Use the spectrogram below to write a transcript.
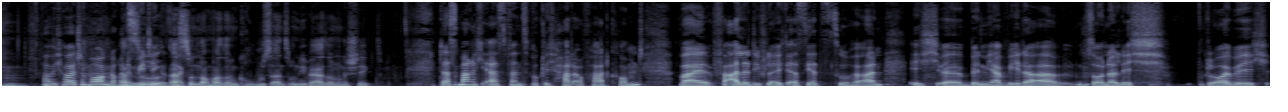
Habe ich heute Morgen noch in einem Meeting du, gesagt. Hast du nochmal so einen Gruß ans Universum geschickt? Das mache ich erst, wenn es wirklich hart auf hart kommt, weil für alle, die vielleicht erst jetzt zuhören, ich äh, bin ja weder sonderlich gläubig.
